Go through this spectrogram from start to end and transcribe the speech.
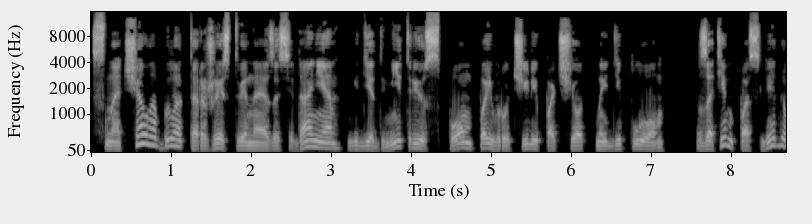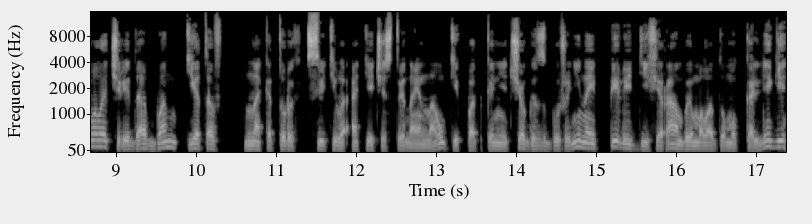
Сначала было торжественное заседание, где Дмитрию с помпой вручили почетный диплом. Затем последовала череда банкетов, на которых светила отечественной науки под коньячок с бужениной пели дифирамбы молодому коллеге,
